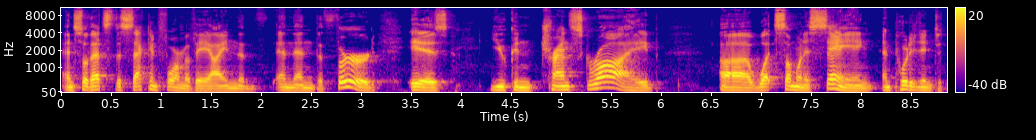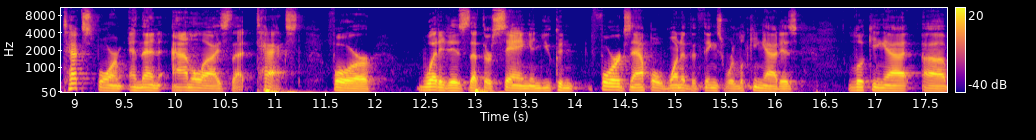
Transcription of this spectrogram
And so that's the second form of AI and the, and then the third is you can transcribe uh, what someone is saying and put it into text form and then analyze that text for what it is that they're saying. And you can, for example, one of the things we're looking at is looking at uh,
